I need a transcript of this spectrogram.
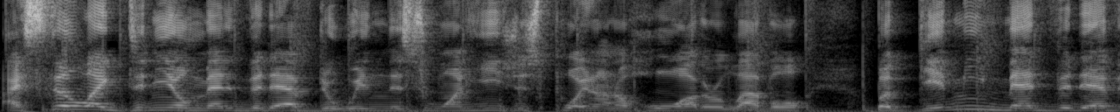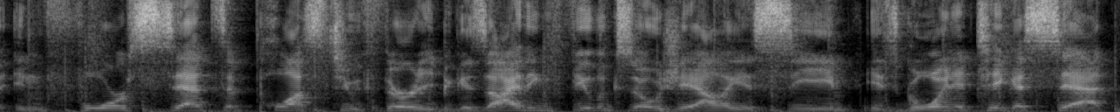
I still like Daniil Medvedev to win this one. He's just playing on a whole other level. But give me Medvedev in four sets at plus 230 because I think Felix Auger-Aliassime is going to take a set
